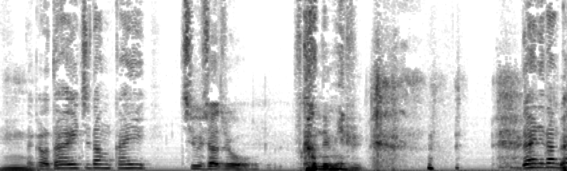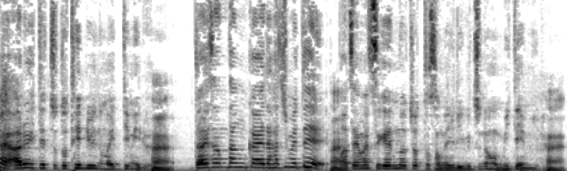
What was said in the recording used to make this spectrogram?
うん。だから第一段階駐車場を俯瞰で見る。第二段階歩いてちょっと天竜沼行ってみる、はい。第三段階で初めてはい。松山湿原のちょっとその入り口の方見てみる、はい。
